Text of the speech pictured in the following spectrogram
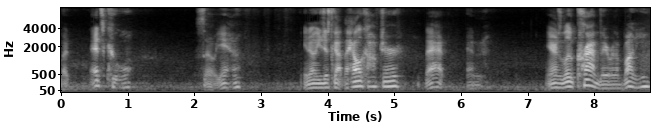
but it's cool. So yeah. You know, you just got the helicopter, that, and there's a little crab there with a bunny.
